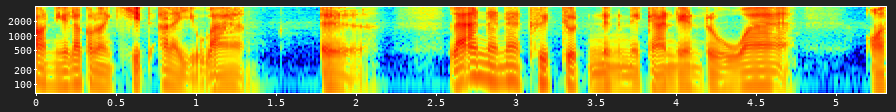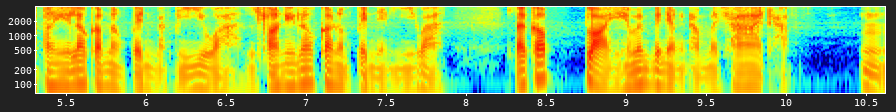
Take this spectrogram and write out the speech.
ตอนนี้เรากำลังคิดอะไรอยู่บ้าง เออ และอันนั้นน่ะคือจุดหนึ่งในการเรียนรู้ว่าอ๋อตอนนี้เรากำลังเป็นแบบนี้ว่ะตอนนี้เรากำลังเป็นอย่างนี้ว่ะแล้วก็ปล่อยให้มันเป็นอย่างธรรมชาติครับ อืม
